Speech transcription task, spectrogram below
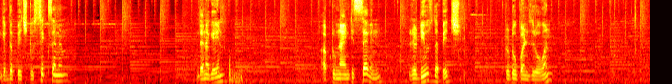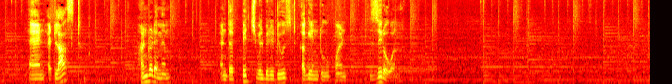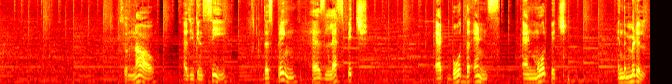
Give the pitch to 6 mm. Then again up to 97 reduce the pitch to 2.01 and at last 100 mm and the pitch will be reduced again to 0.01 So now as you can see the spring has less pitch at both the ends and more pitch in the middle.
